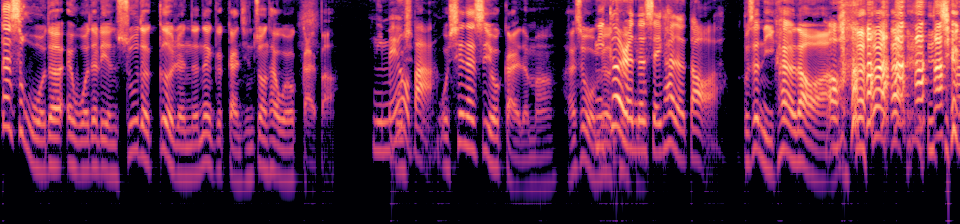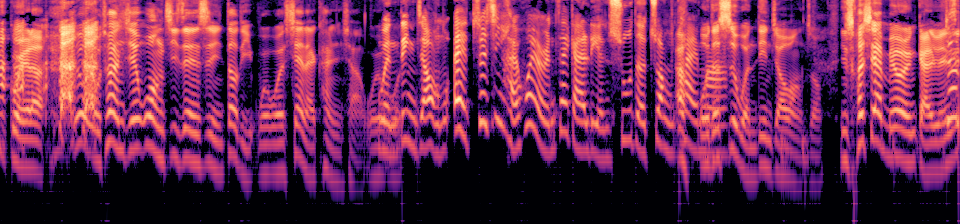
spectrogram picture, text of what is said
但是我的哎、欸，我的脸书的个人的那个感情状态我有改吧？你没有吧？我，我现在是有改的吗？还是我？你个人的谁看得到啊？不是你看得到啊？你见鬼了！因为我突然间忘记这件事情，到底我我现在来看一下。稳定交往中，哎、欸，最近还会有人在改脸书的状态吗、啊？我的是稳定交往中。你说现在没有人改，原因是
